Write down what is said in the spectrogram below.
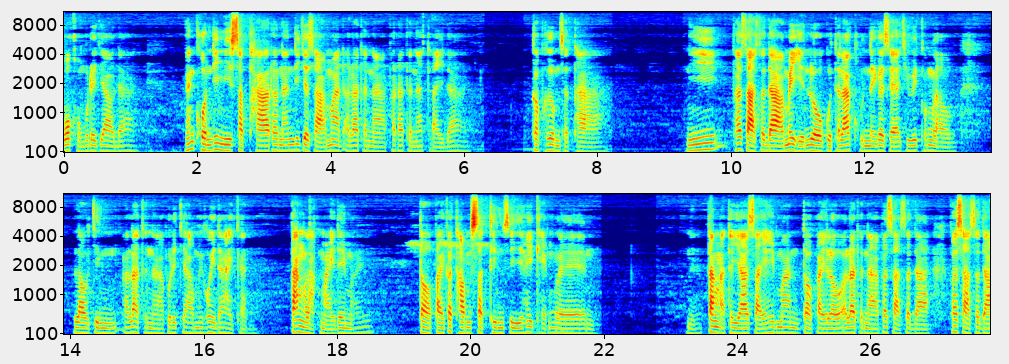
วกของพระเจ้าได้นั้นคนที่มีศรัทธาเท่านั้นที่จะสามารถอาราธนาพระรัตนตรัยได้ ก็เพิ่มศรัทธา นี้พระศาสดาไม่เห็นโลกุตละคุณในกระแสชีวิตของเรา เราจึงอาราธนาพระเจ้าไม่ค่อยได้กัน ตั้งหลักใหม่ได้ไหม ต่อไปก็ทำสัตทินรีให้แข็งแรง ตั้งอัธยาศัยให้มั่นต่อไปเราอาราธนาพระศาสดา พระศาสดา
